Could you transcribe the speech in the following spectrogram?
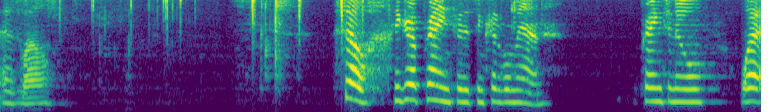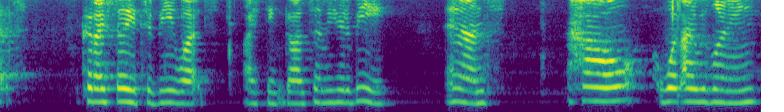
as well. So, I grew up praying for this incredible man, praying to know what could I study to be what I think God sent me here to be, and how what I was learning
